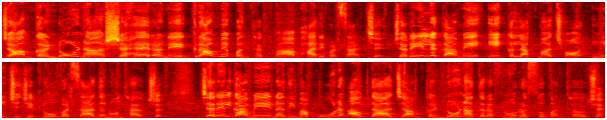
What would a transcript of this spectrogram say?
જામકંડોળના શહેર અને ગ્રામ્ય પંથકમાં ભારે વરસાદ છે. ચરેલ ગામે એક કલાકમાં છ ઇંચ જેટલો વરસાદ નોંધાયો છે. ચરેલ ગામે નદીમાં પૂર આવતા જામકંડોળના તરફનો રસ્તો બંધ થયો છે.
